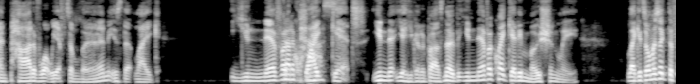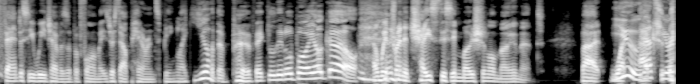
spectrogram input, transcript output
And part of what we have to learn is that, like, you never quite pass. get you ne- yeah you got to pass no but you never quite get emotionally like it's almost like the fantasy we each have as a performer is just our parents being like you're the perfect little boy or girl and we're trying to chase this emotional moment but what you, that's your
